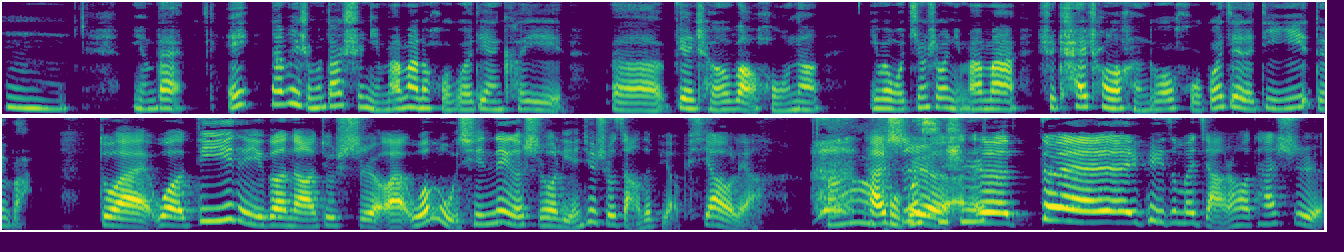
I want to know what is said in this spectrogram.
嗯，明白。哎，那为什么当时你妈妈的火锅店可以呃变成网红呢？因为我听说你妈妈是开创了很多火锅界的第一，对吧？对我第一的一个呢，就是呃，我母亲那个时候年轻时候长得比较漂亮，啊她是呃，对，可以这么讲。然后她是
